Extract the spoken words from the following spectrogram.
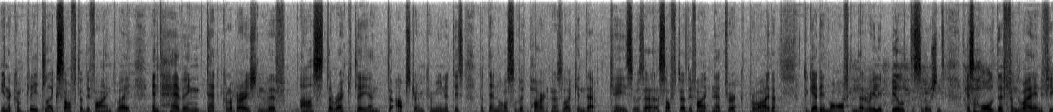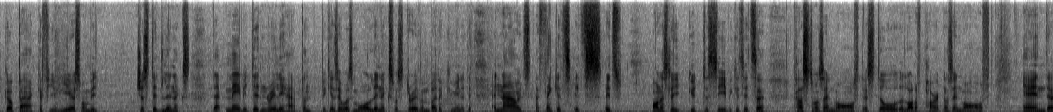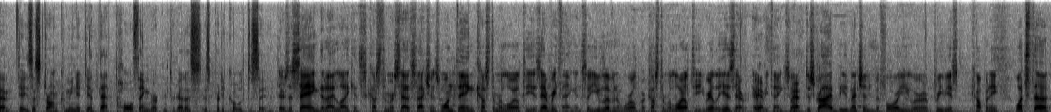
in a complete like software-defined way. And having that collaboration with us directly and the upstream communities, but then also with partners, like in that case, it was a software-defined network provider, to get involved and that really build the solutions is a whole different way. And if you go back a few years when we just did Linux, that maybe didn't really happen because it was more Linux was driven by the community. And now it's, I think it's, it's, it's honestly good to see because it's a, customers involved, there's still a lot of partners involved, and um, there is a strong community, and that whole thing working together is, is, pretty cool to see. There's a saying that I like, it's customer satisfaction is one thing, customer loyalty is everything, and so you live in a world where customer loyalty really is everything. Yeah. So yeah. describe, you mentioned before you were a previous company, what's the,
